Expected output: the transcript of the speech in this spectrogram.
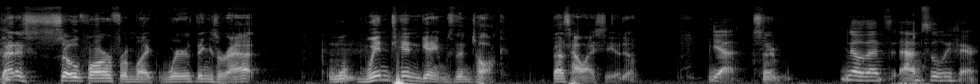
That is so far from like where things are at. W- win ten games, then talk. That's how I see it. Yeah, Yeah. same. No, that's absolutely fair.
